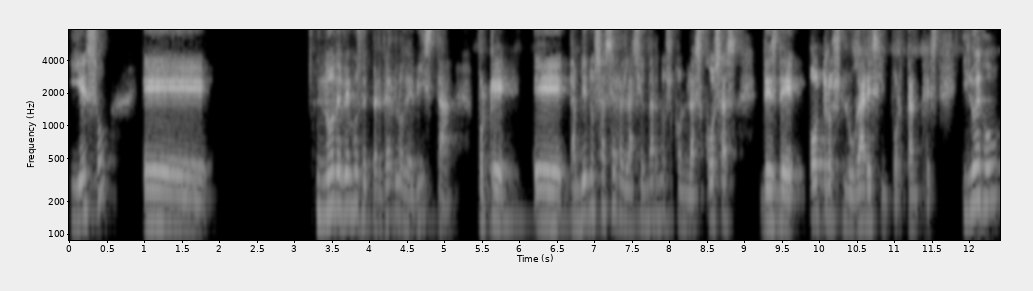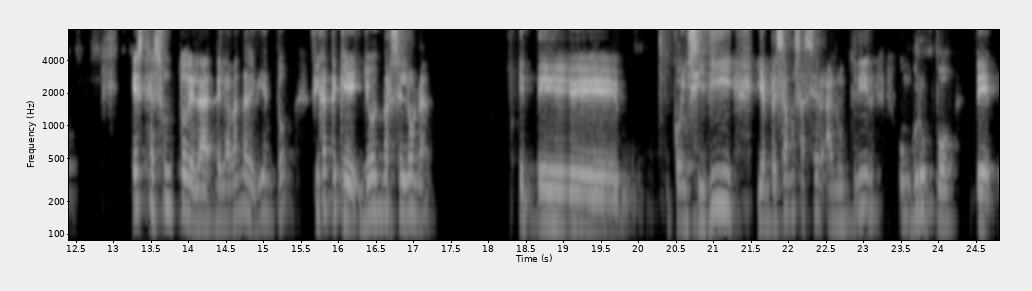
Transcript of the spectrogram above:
y eso eh, no debemos de perderlo de vista, porque eh, también nos hace relacionarnos con las cosas desde otros lugares importantes. Y luego, este asunto de la, de la banda de viento, fíjate que yo en Barcelona eh, eh, coincidí y empezamos a hacer, a nutrir un grupo de,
